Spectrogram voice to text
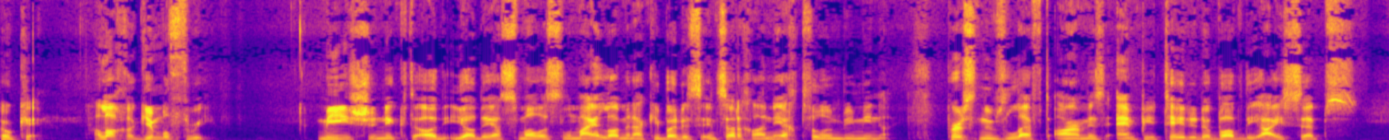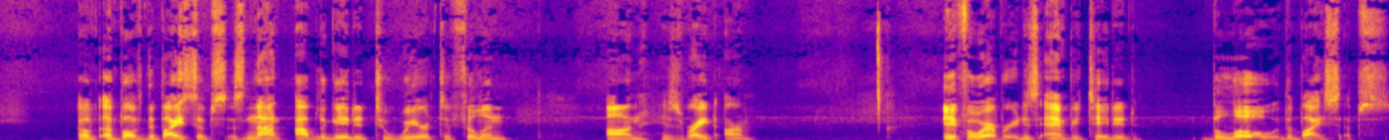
Okay, halacha gimel three. Person whose left arm is amputated above the biceps, above the biceps, is not obligated to wear tefillin on his right arm. If, however, it is amputated below the biceps,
